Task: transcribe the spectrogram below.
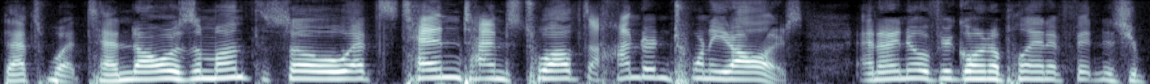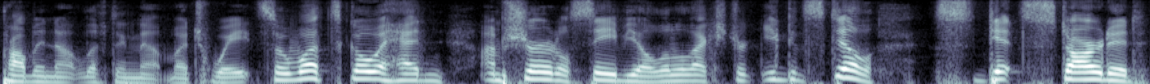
that's what, $10 a month? So that's 10 times 12 to $120. And I know if you're going to Planet Fitness, you're probably not lifting that much weight. So let's go ahead and I'm sure it'll save you a little extra. You can still get started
